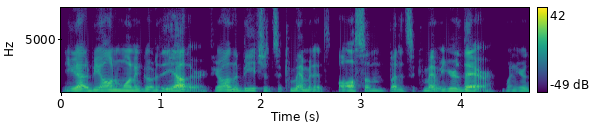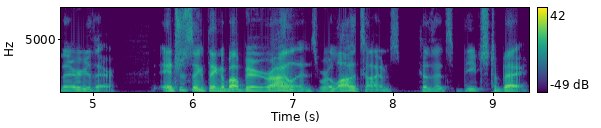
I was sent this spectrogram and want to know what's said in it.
You got to be on one and go to the other. If you're on the beach, it's a commitment. It's awesome, but it's a commitment. You're there. When you're there, you're there. interesting thing about barrier islands, where a lot of times, because it's beach to bay,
